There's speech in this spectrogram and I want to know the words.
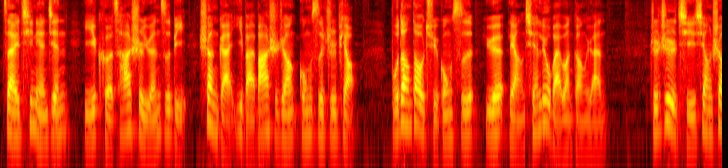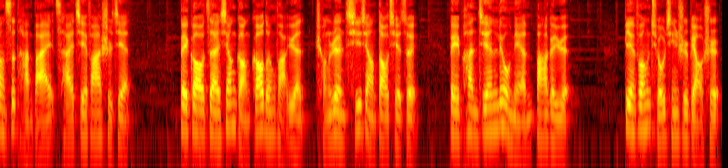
在七年间以可擦拭原子笔擅改一百八十张公司支票，不当盗取公司约两千六百万港元，直至其向上司坦白才揭发事件。被告在香港高等法院承认七项盗窃罪。被判监六年八个月。辩方求情时表示，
